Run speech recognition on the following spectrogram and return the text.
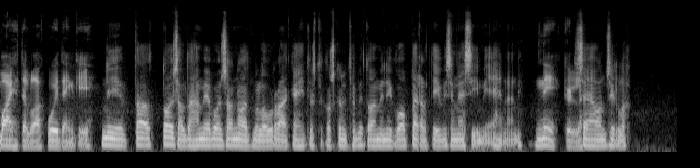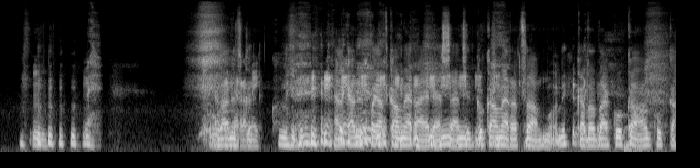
vaihtelua kuitenkin. Niin, ta- toisaaltahan minä voin sanoa, että mulla on uraa kehitystä, koska nyt minä toimin niinku operatiivisen esimiehenä, niin Niin, kyllä. se on silloin. Mm. Ne. Älä nyt, Mikko. niin, älkää nyt pojat kamera edessä, että sitten kun kamerat sammuu, niin katsotaan kuka on kuka.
